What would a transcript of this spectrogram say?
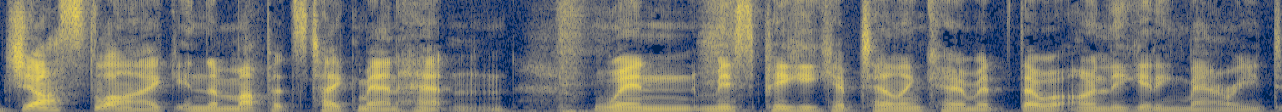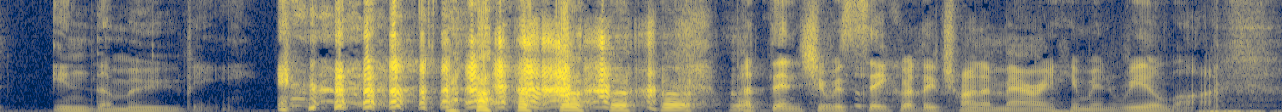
just like in the Muppets Take Manhattan, when Miss Piggy kept telling Kermit they were only getting married in the movie. but then she was secretly trying to marry him in real life.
